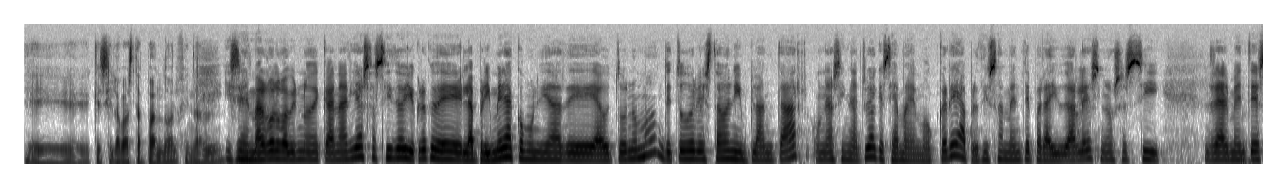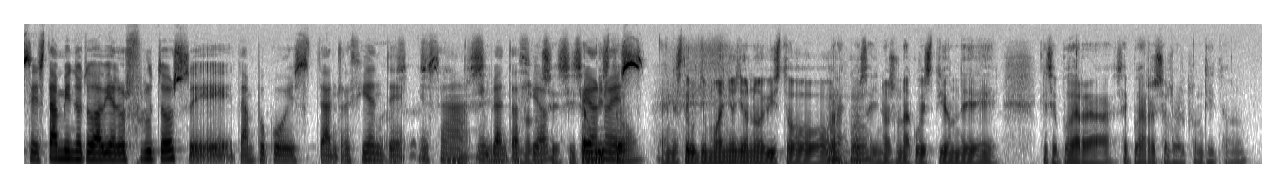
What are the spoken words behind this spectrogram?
eh, que si la vas tapando al final... Y sin embargo el gobierno de Canarias ha sido yo creo que de la primera comunidad de autónoma de todo el Estado en implantar una asignatura que se llama Emocrea, precisamente para ayudarles. No sé si realmente se están viendo todavía los frutos, eh, tampoco es tan reciente esa implantación. No sé. Si se pero visto, En este último año yo no he visto gran cosa y no es una cuestión de que se pueda, se pueda resolver prontito. ¿no?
